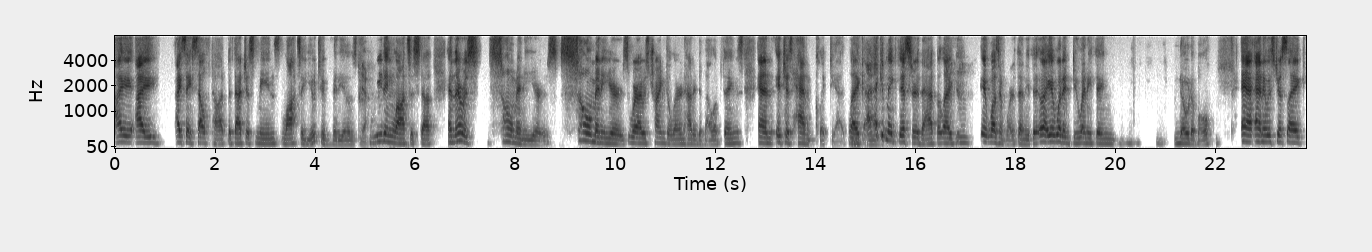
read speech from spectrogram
i i I say self-taught, but that just means lots of YouTube videos, yeah. reading lots of stuff. And there was so many years, so many years where I was trying to learn how to develop things and it just hadn't clicked yet. Like mm-hmm. I, I, mm-hmm. could make this or that, but like mm-hmm. it wasn't worth anything. Like it wouldn't do anything notable. And, and it was just like,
